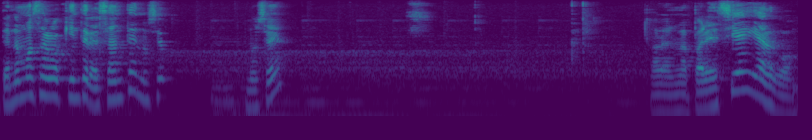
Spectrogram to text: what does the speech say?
Tenemos algo aquí interesante, no sé. No sé. A ver, me aparecía ahí algo.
